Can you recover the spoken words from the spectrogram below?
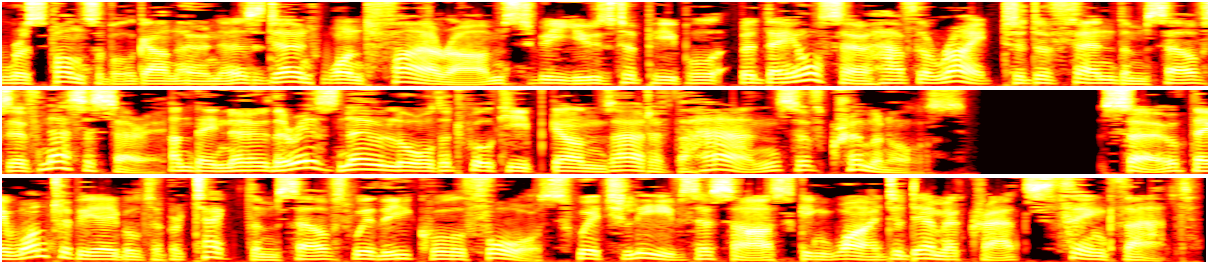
Responsible gun owners don't want firearms to be used to people, but they also have the right to defend themselves if necessary, and they know there is no law that will keep guns out of the hands of criminals. So, they want to be able to protect themselves with equal force, which leaves us asking why do Democrats think that?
